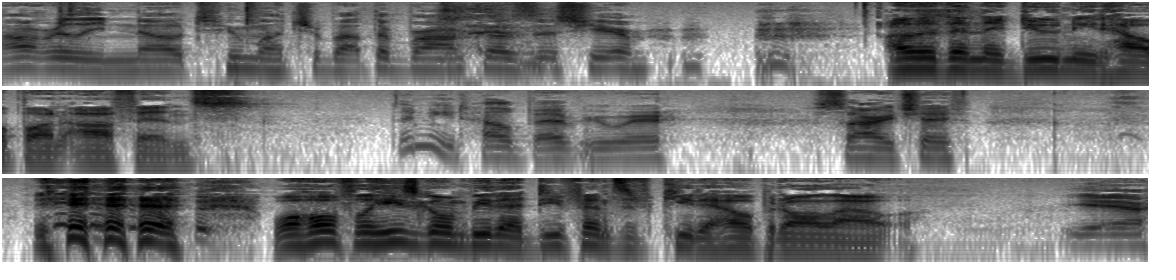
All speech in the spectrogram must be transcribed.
I don't really know too much about the Broncos this year. Other than they do need help on offense. They need help everywhere. Sorry, Chase. well, hopefully he's going to be that defensive key to help it all out. Yeah.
